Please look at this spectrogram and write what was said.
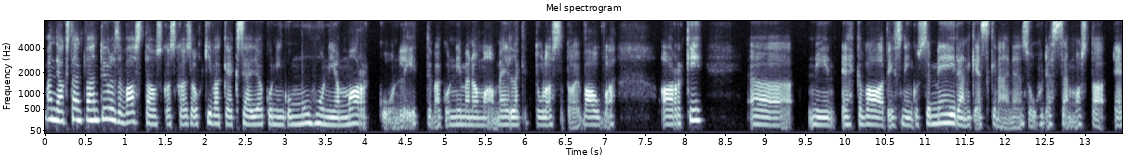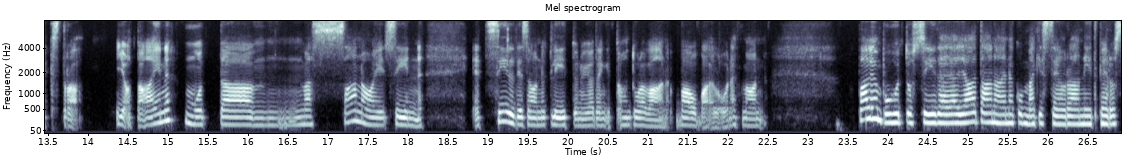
mä en tiedä, onko tämä nyt vähän tylsä vastaus, koska olisi ollut kiva keksiä joku niin kuin muhun ja Markkuun liittyvä, kun nimenomaan meilläkin tulossa toi vauva-arki, ää, niin ehkä vaatisi niin kuin se meidän keskinäinen suhde semmoista ekstra jotain, mutta mm, mä sanoisin, että silti se on nyt liittynyt jotenkin tuohon tulevaan vauvailuun, että mä oon paljon puhuttu siitä ja jaetaan aina, kun mäkin seuraan niitä perus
